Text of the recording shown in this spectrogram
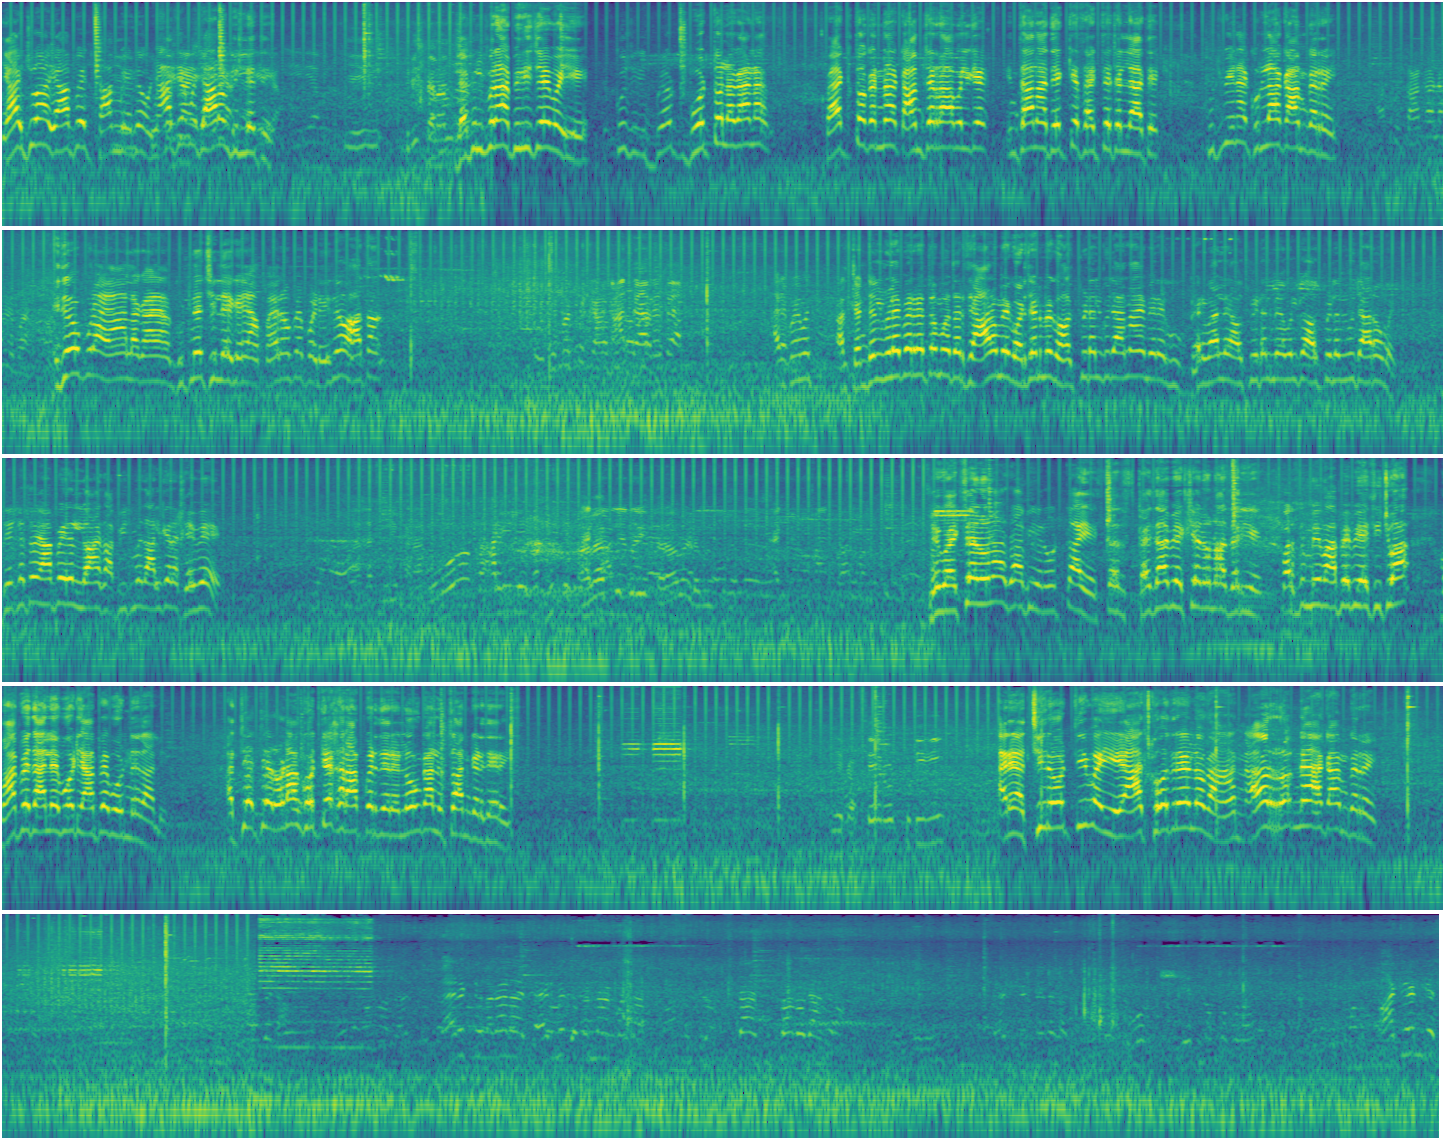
यहाँ जो है, यहाँ पे सामने यहाँ से मैं जा रहा हूँ गिल्ले थे ये ब्रिज का नाम लबिलपुरा ब्रिज है भाई कुछ बोर्ड तो लगाना, पैक तो करना, काम चल रहा बोल के, इंसान देख के साइड से चल जाते कुछ भी नहीं, खुला काम कर रहे। इधर पूरा यहाँ लगाया, घुटने छिले गए, यहाँ पैरों पे पड़े, इधर हाथा अरे भाई मैं चंडलगुड़े पे रहता हूँ मैं, उधर से आ रहा हूँ मैं गर्जन में हॉस्पिटल को जाना है, मेरे घर वाले हॉस्पिटल में बोल के हॉस्पिटल को जा रहा हूँ मैं। देखे तो यहाँ पे बीच में डाल के रखे हुए हैं। हालात तो पूरी खराब है डबल एक्शन होना ये रोड का है सर कैसा भी एक्शन होना ज़रिए परसों में वहाँ पे भी ऐसी चुआ वहाँ पे डाले वोट यहाँ पे वोट नहीं डाले। अच्छे अच्छे रोडा खोद के खराब कर दे रहे लोगों का नुकसान कर दे रही। ये कब से रोड टूटी हुई? अरे अच्छी रोड थी भाई आज खोद रहे लोग हर रोज नया काम कर रहे हैं डायरेक्ट तो लगाना है साइड में तो करना पड़ता नुकसान नुकसान हो जाएगा आगे इनके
